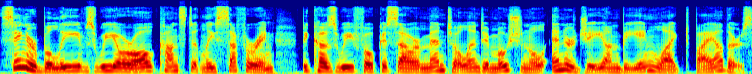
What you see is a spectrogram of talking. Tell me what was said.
Singer believes we are all constantly suffering because we focus our mental and emotional energy on being liked by others.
